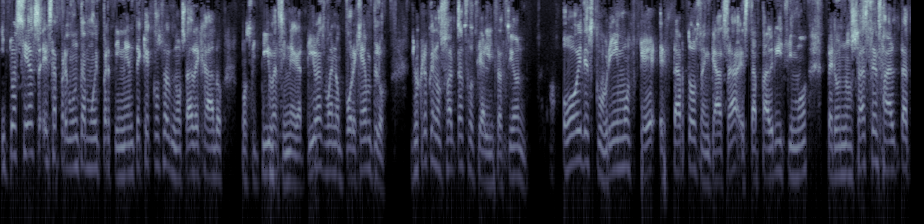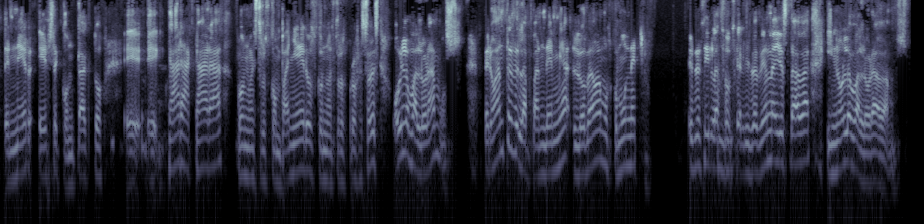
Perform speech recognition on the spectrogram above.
Y tú hacías esa pregunta muy pertinente, ¿qué cosas nos ha dejado positivas y negativas? Bueno, por ejemplo, yo creo que nos falta socialización. Hoy descubrimos que estar todos en casa está padrísimo, pero nos hace falta tener ese contacto eh, eh, cara a cara con nuestros compañeros, con nuestros profesores. Hoy lo valoramos, pero antes de la pandemia lo dábamos como un hecho. Es decir, la socialización ahí estaba y no la valorábamos.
